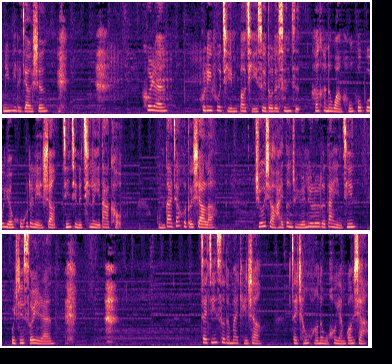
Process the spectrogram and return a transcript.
咪咪的叫声。忽然，狐狸父亲抱起一岁多的孙子，狠狠地往红扑扑、圆乎乎的脸上紧紧地亲了一大口。我们大家伙都笑了。只有小孩瞪着圆溜溜的大眼睛，不知所以然。在金色的麦田上，在橙黄的午后阳光下，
